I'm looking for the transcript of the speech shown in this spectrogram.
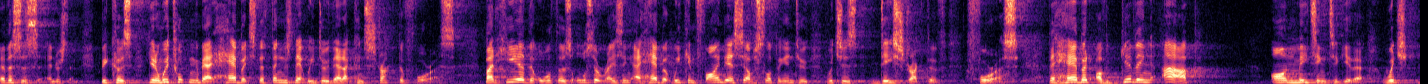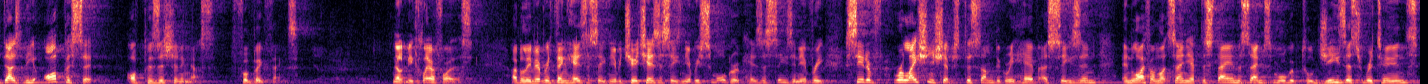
Now, this is interesting because, you know, we're talking about habits, the things that we do that are constructive for us. But here, the author is also raising a habit we can find ourselves slipping into, which is destructive for us. The habit of giving up on meeting together, which does the opposite of positioning us for big things. Now, let me clarify this. I believe everything has a season. Every church has a season. Every small group has a season. Every set of relationships to some degree have a season in life. I'm not saying you have to stay in the same small group till Jesus returns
